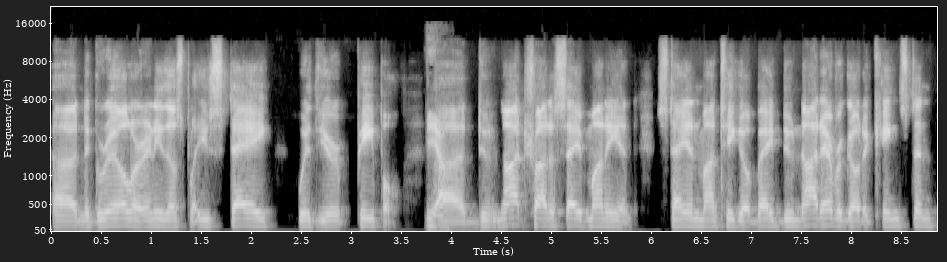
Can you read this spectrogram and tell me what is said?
uh, Negril or any of those places. You stay with your people. yeah, Uh, do not try to save money and stay in Montego Bay. Do not ever go to Kingston.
